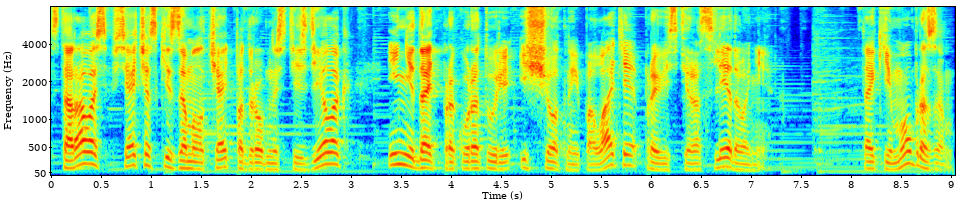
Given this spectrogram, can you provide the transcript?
старалась всячески замолчать подробности сделок – и не дать прокуратуре и счетной палате провести расследование. Таким образом,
